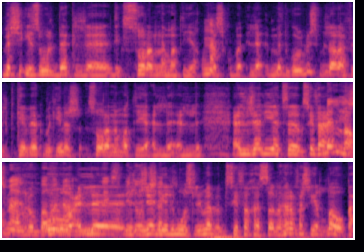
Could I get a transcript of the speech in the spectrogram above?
باش يزول ذاك ديك الصورة النمطية. نعم. لا ما تقولوش بلا راه في الكيبيك ما كايناش صورة نمطية على على, على الجاليات بصفة عامة. بالإجمال ربما نعم. وعلى الجالية المسلمة بصفة خاصة. نهار فاش يلاه وقع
